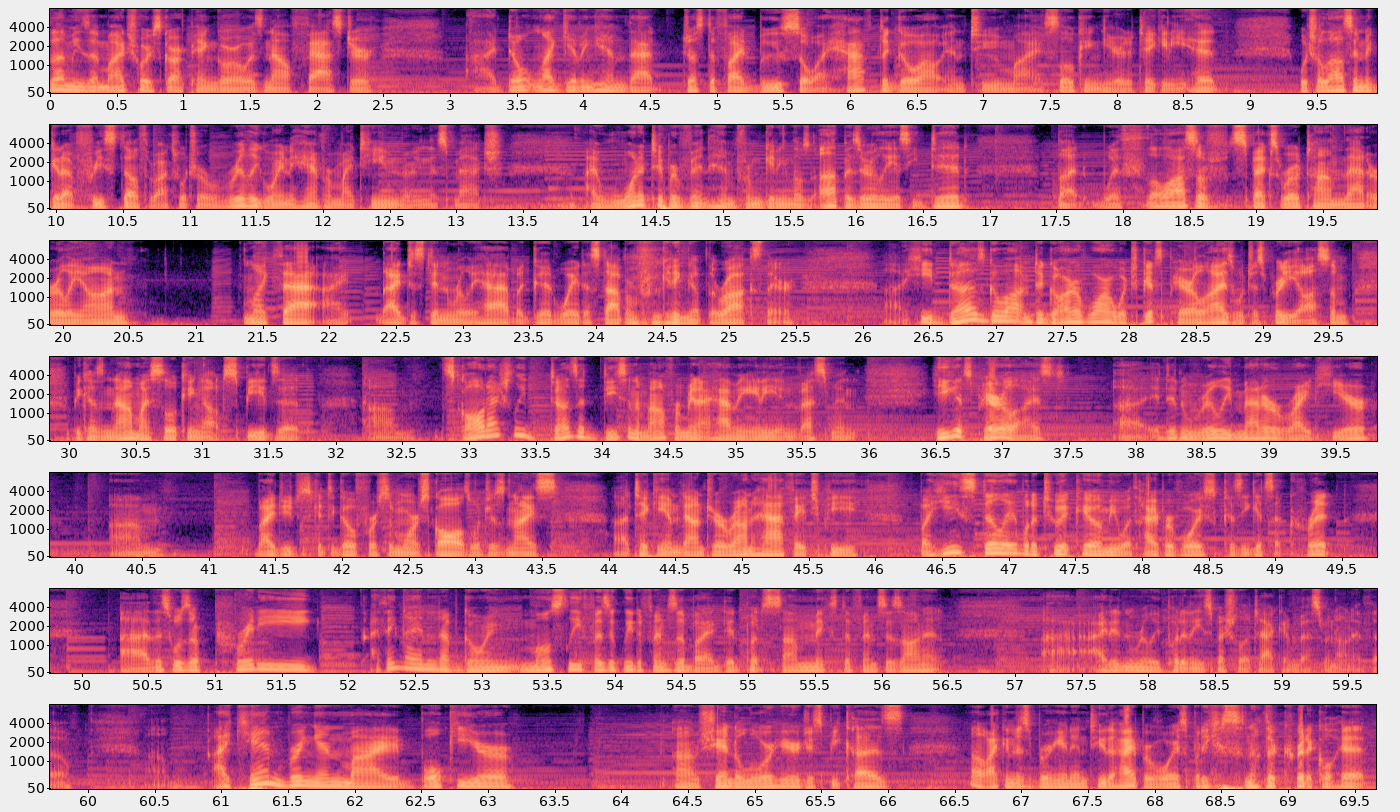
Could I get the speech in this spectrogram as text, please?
so that means that my Choice Scarf Pangoro is now faster. I don't like giving him that justified boost, so I have to go out into my Slowking here to take any hit, which allows him to get up free Stealth Rocks, which are really going to hamper my team during this match. I wanted to prevent him from getting those up as early as he did, but with the loss of Specs Rotom that early on, like that, I, I just didn't really have a good way to stop him from getting up the rocks there. Uh, he does go out into Gardevoir, which gets paralyzed, which is pretty awesome, because now my Slowking outspeeds it. Um, Scald actually does a decent amount for me not having any investment. He gets paralyzed. Uh, it didn't really matter right here. Um, but I do just get to go for some more Scalds, which is nice, uh, taking him down to around half HP. But he's still able to 2-hit KO me with Hyper Voice because he gets a crit. Uh, this was a pretty I think I ended up going mostly physically defensive, but I did put some mixed defenses on it. Uh, I didn't really put any special attack investment on it though. Um, I can bring in my bulkier um, Chandelure here just because, oh, I can just bring it into the Hyper Voice, but he gets another critical hit.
